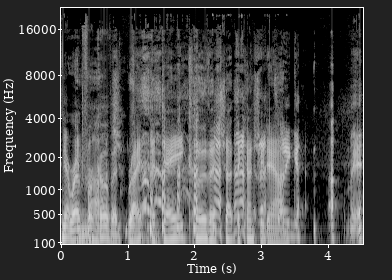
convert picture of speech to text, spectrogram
Yeah, right before March, COVID. Right? The day COVID shut the country down. Oh man.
